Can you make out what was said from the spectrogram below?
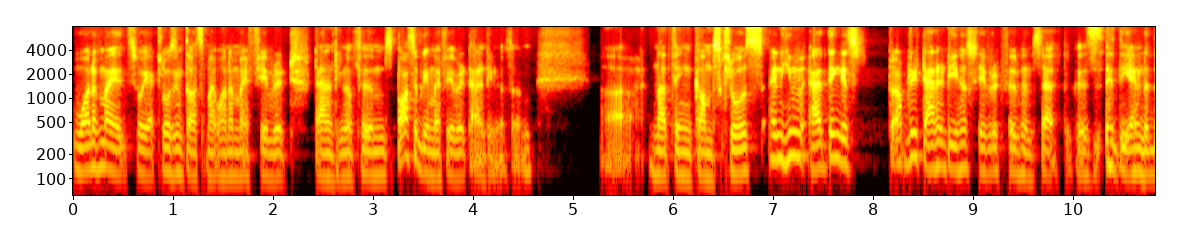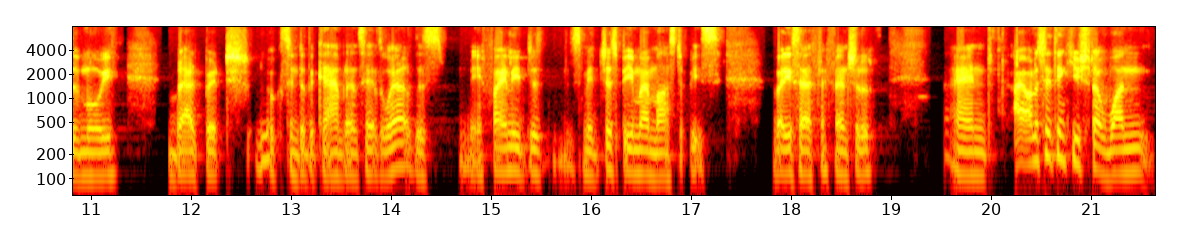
one of my, so yeah, closing thoughts, my one of my favorite Tarantino films, possibly my favorite Tarantino film. Uh, nothing comes close. And he, I think it's probably Tarantino's favorite film himself because at the end of the movie, Brad Pitt looks into the camera and says, "Well, this may finally just this may just be my masterpiece." Very self-referential, and I honestly think he should have won.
